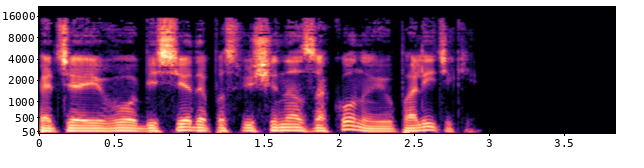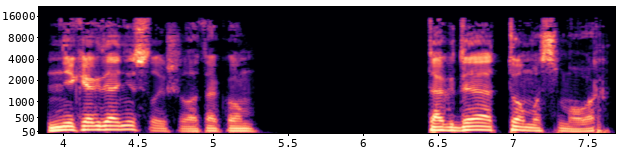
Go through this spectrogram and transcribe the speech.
хотя его беседа посвящена закону и политике. Никогда не слышал о таком. Тогда Томас Мор.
